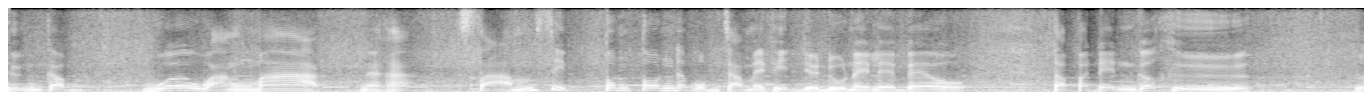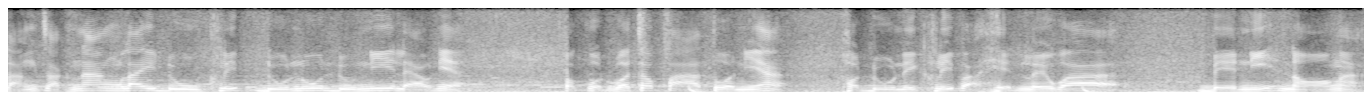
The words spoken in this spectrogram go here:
ถึงกับเวอร์วังมากนะฮะ30 ต้นๆ ถ้าผมจำไม่ผิดเดี๋ยวดูในเลเบล แต่ประเด็นก็คือหลังจากนั่งไล่ดูคลิปดูนู่นดูนี่แล้วเนี่ย ปรากฏว่าเจ้าปลาตัวนี้พอดูในคลิปอะเห็นเลยว่า เบนิน้องอะ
